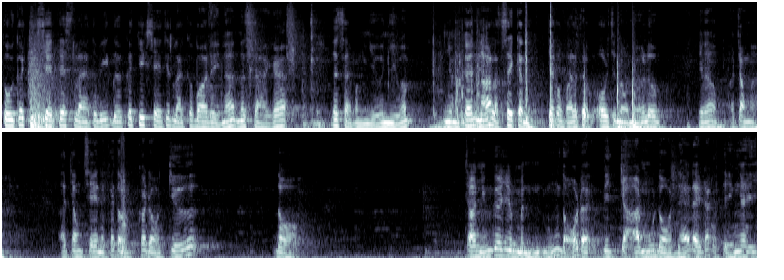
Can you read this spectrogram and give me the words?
tôi có chiếc xe Tesla tôi biết được cái chiếc xe Tesla có body nó nó xài cái nó xài bằng nhựa nhiều lắm. Nhưng mà cái nó là second chứ không phải là cái original nhựa luôn. Hiểu không? Ở trong mà ở trong xe này có đồ có đồ chứa đồ. Cho những cái mình muốn đổ rồi đi chợ mua đồ để đây rất là tiện nghi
